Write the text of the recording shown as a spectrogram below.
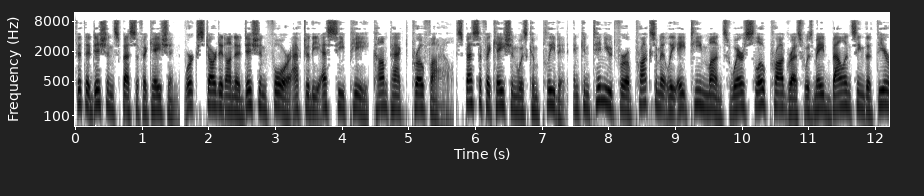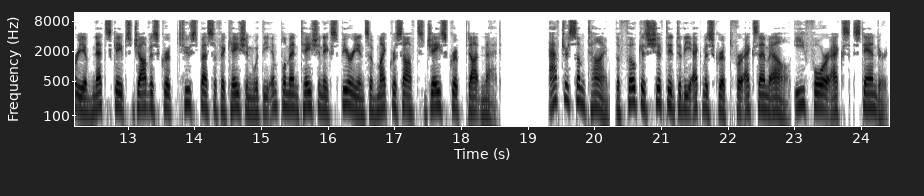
5th edition specification. Work started on edition 4 after the SCP compact profile specification was completed, and continued for approximately 18 months where slow progress was made balancing the theory of Netscape's JavaScript 2 specification with the implementation experience of Microsoft's JScript.NET. After some time, the focus shifted to the ECMAScript for XML E4X standard.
